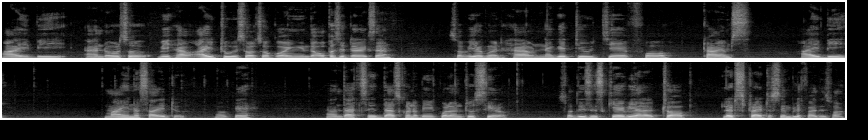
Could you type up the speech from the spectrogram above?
IB and also we have I2 is also going in the opposite direction. So we are going to have negative J4 times IB minus I2 okay? And that's it. That's going to be equivalent to 0 so this is KVL at top. Let's try to simplify this one.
